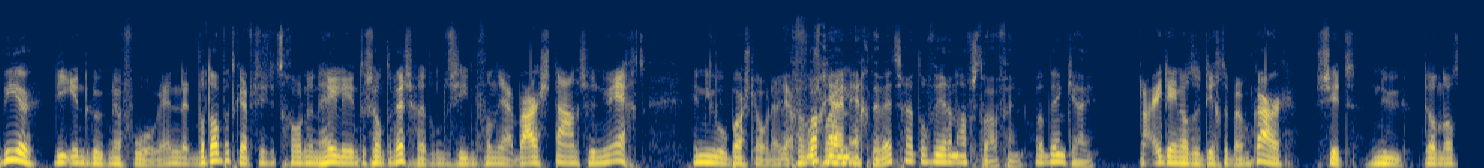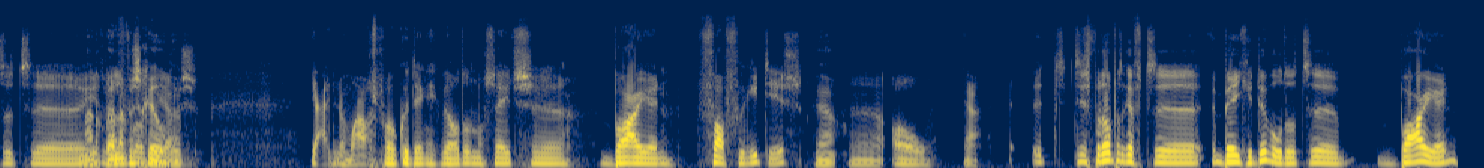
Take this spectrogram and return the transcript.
weer die indruk naar voren. En wat dat betreft is het gewoon een hele interessante wedstrijd om te zien van, ja, waar staan ze nu echt in nieuwe Barcelona? Ja, verwacht jij een echte wedstrijd of weer een afstraffing? Wat denk jij? Nou, ik denk dat het dichter bij elkaar zit nu dan dat het... Uh, maar nog wel een verschil dus. Ja, normaal gesproken denk ik wel dat nog steeds Bayern favoriet is. Ja. Uh, al, ja, het, het, is wat dat betreft uh, een beetje dubbel dat uh, Bayern,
